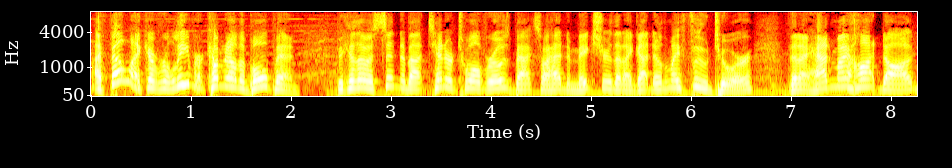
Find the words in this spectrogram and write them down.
I felt like a reliever coming out of the bullpen because I was sitting about 10 or 12 rows back, so I had to make sure that I got done with my food tour, that I had my hot dog,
